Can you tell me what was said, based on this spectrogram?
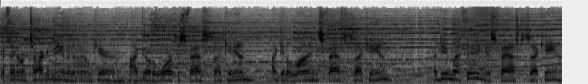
If they don't target me, then I don't care. I go to warp as fast as I can. I get aligned as fast as I can. I do my thing as fast as I can.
